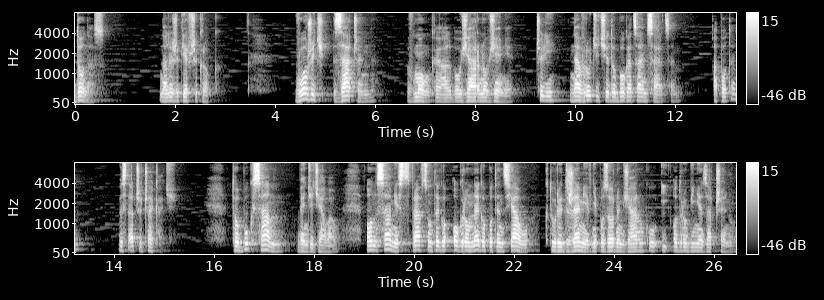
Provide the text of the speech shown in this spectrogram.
Do nas należy pierwszy krok. Włożyć zaczyn w mąkę albo ziarno w ziemię, czyli nawrócić się do Boga całym sercem, a potem wystarczy czekać. To Bóg sam będzie działał. On sam jest sprawcą tego ogromnego potencjału, który drzemie w niepozornym ziarnku i odrobinie zaczynu.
